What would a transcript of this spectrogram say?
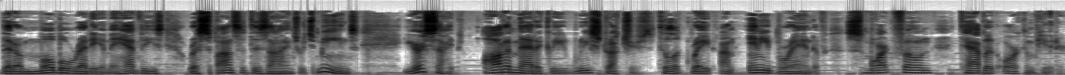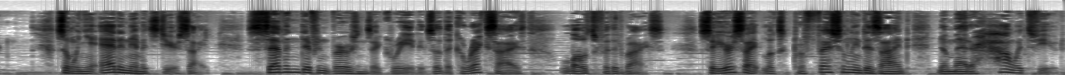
that are mobile ready and they have these responsive designs, which means your site automatically restructures to look great on any brand of smartphone, tablet, or computer. So when you add an image to your site, seven different versions are created so the correct size loads for the device. So your site looks professionally designed no matter how it's viewed.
